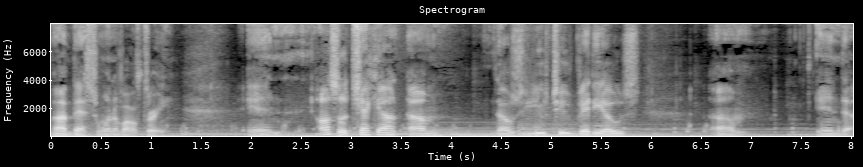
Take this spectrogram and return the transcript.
my best one of all three. And also check out um, those YouTube videos um, and uh,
